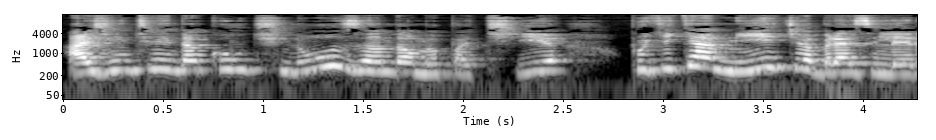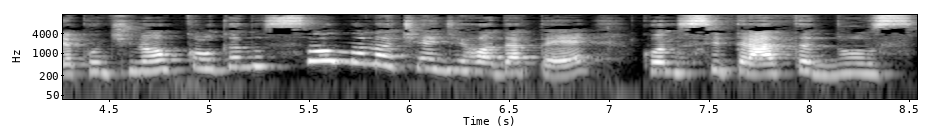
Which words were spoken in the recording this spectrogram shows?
a gente ainda continua usando a homeopatia? Por que, que a mídia brasileira continua colocando só uma notinha de rodapé quando se trata dos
